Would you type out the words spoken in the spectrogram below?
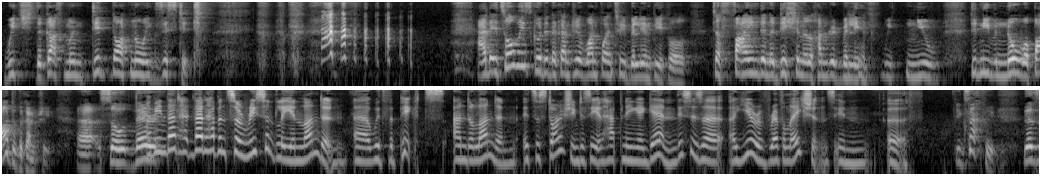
which the government did not know existed. And it's always good in a country of 1.3 billion people to find an additional 100 million we knew, didn't even know were part of the country. Uh, so there. I mean, that ha- that happened so recently in London uh, with the Picts under London. It's astonishing to see it happening again. This is a, a year of revelations in Earth. Exactly. There's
